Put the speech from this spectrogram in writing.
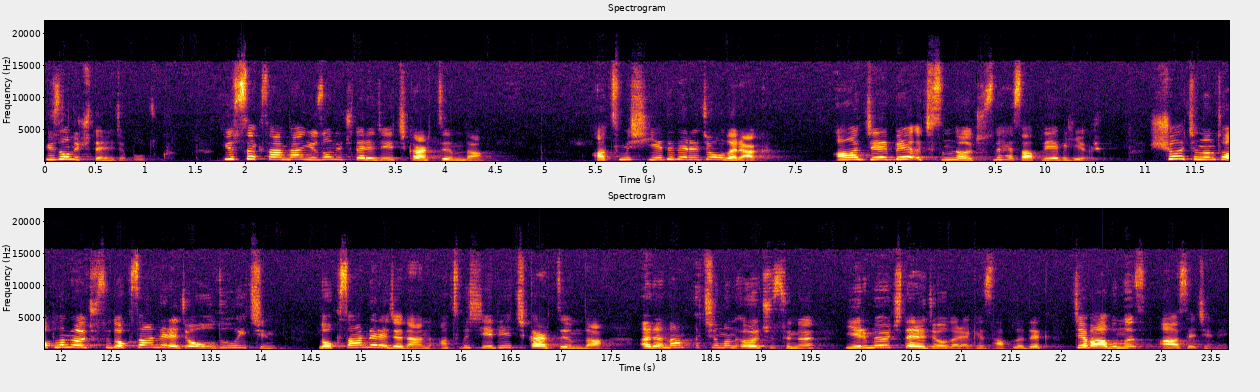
113 derece bulduk. 180'den 113 dereceyi çıkarttığımda 67 derece olarak ACB açısının ölçüsünü hesaplayabiliyorum. Şu açının toplam ölçüsü 90 derece olduğu için 90 dereceden 67'yi çıkarttığımda aranan açımın ölçüsünü 23 derece olarak hesapladık. Cevabımız A seçeneği.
